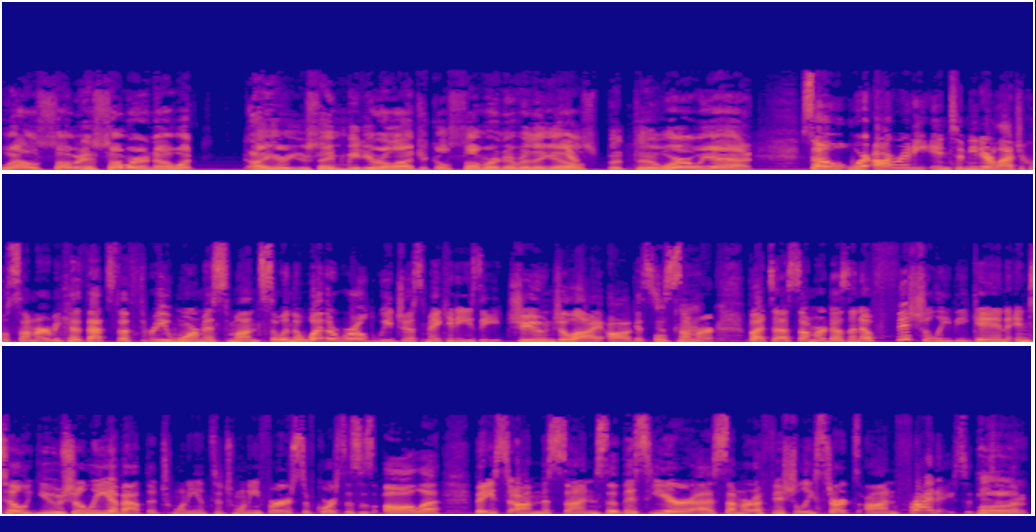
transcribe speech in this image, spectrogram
Well, summer is summer now. What I hear you say meteorological summer and everything else, yep. but uh, where are we at? So we're already into meteorological summer because that's the three warmest months. So in the weather world, we just make it easy: June, July, August is okay. summer. But uh, summer doesn't officially begin until usually about the 20th to 21st. Of course, this is all uh, based on the sun. So this year, uh, summer officially starts on Friday. So these all are right.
